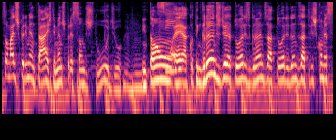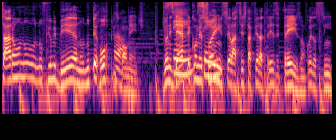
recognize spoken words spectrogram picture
são mais experimentais, tem menos pressão de estúdio. Uhum. Então, é, tem grandes diretores, grandes atores, grandes atrizes que começaram no, no filme B, no, no terror principalmente. É. Johnny sim, Depp começou sim. em, sei lá, sexta-feira 13 3, uma coisa assim.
